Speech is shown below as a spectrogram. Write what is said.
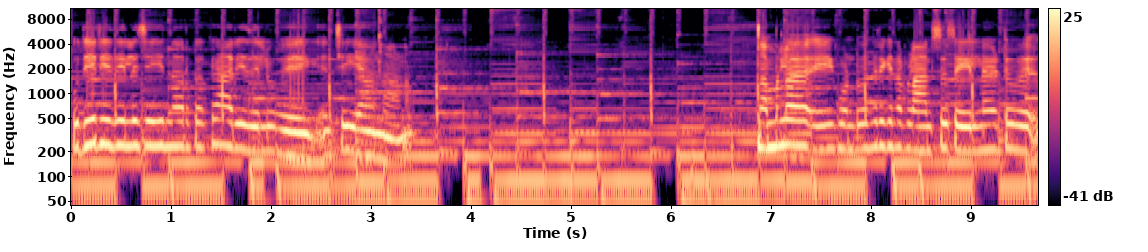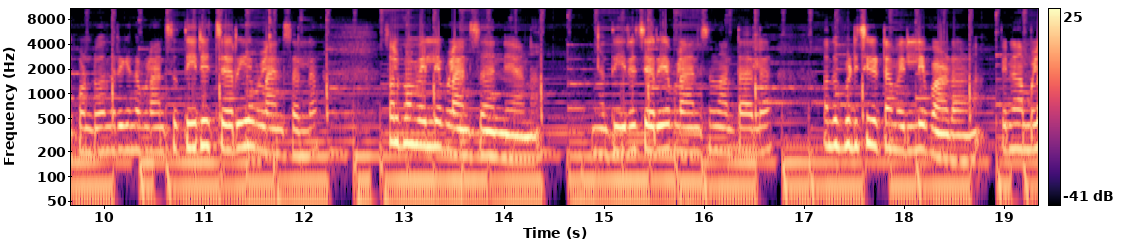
പുതിയ രീതിയിൽ ചെയ്യുന്നവർക്കൊക്കെ ആ രീതിയിൽ ഉപയോഗി ചെയ്യാവുന്നതാണ്. നമ്മൾ ഈ കൊണ്ടുവന്നിരിക്കുന്ന പ്ലാന്റ്സ് സെയിലിനായിട്ട് കൊണ്ടുവന്നിരിക്കുന്ന പ്ലാന്റ്സ് തീരെ ചെറിയ പ്ലാന്റ്സ് അല്ല സ്വല്പം വലിയ പ്ലാന്റ്സ് തന്നെയാണ്. തീരെ ചെറിയ പ്ലാന്റ്സ് നട്ടാൽ അത് പിടിച്ചു കിട്ടാൻ വലിയ പാടാണ്. പിന്നെ നമ്മൾ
